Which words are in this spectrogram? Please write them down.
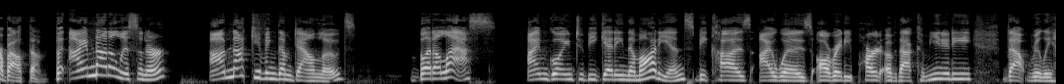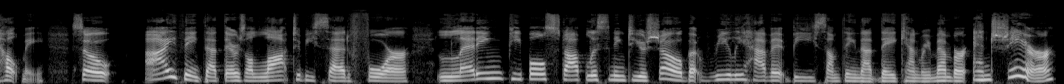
about them. But I'm not a listener. I'm not giving them downloads. But alas, I'm going to be getting them audience because I was already part of that community that really helped me. So I think that there's a lot to be said for letting people stop listening to your show, but really have it be something that they can remember and share.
